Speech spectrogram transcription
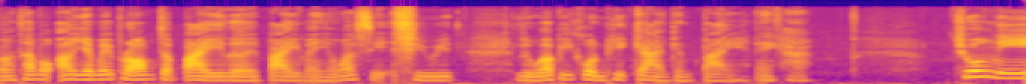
บางท่านบอกเอายังไม่พร้อมจะไปเลยไปหมายถึงว่าเสียชีวิต หรือว่าพิกลพิการกันไปนะคะ ช่วงนี้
